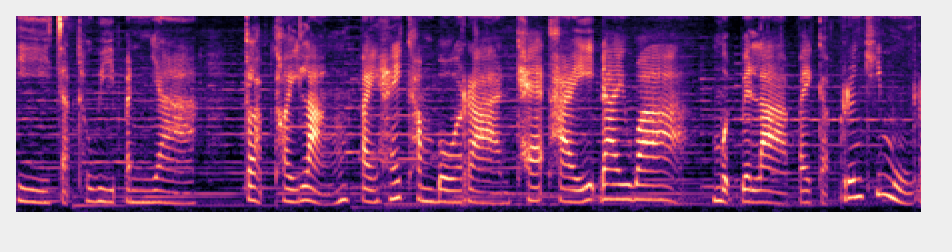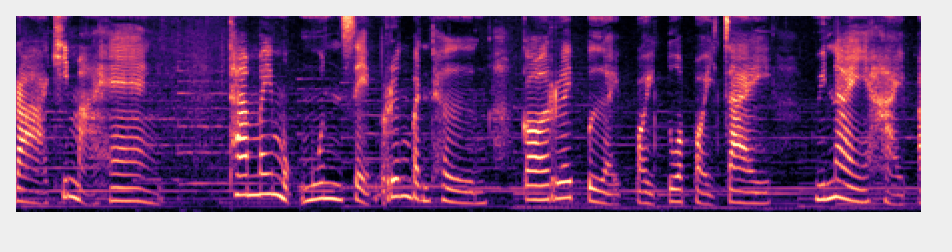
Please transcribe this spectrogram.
ทีจะทวีปัญญา กลับถอยหลังไปให้คำโบราณแค่ไขได้ว่า หมดเวลาไปกับเรื่องขี้หมูราขี้หมาแห้งถ้าไม่หมกมุ่นเสพเรื่องบันเทิง ก็เรื่อยเปื่อยปล่อยตัวปล่อยใจ วินัยหายไป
